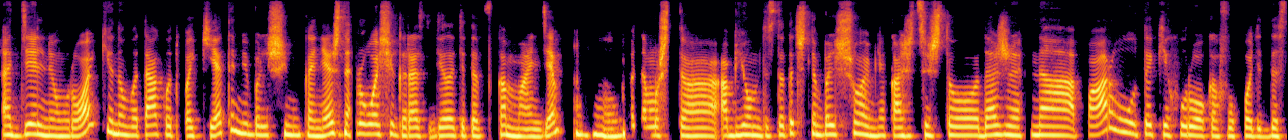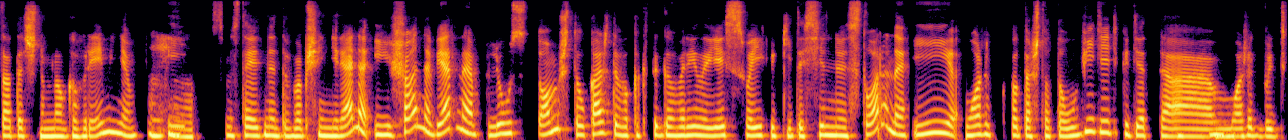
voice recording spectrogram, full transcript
отдельные уроки, но вот так вот пакетами большими, конечно, проще гораздо делать это в команде, угу. потому что объем достаточно большой. Мне кажется, что даже на пару таких уроков уходит достаточно много времени, угу. и самостоятельно это вообще нереально. И еще, наверное, плюс в том, что у каждого, как ты говорила, есть свои какие-то сильные стороны, и может кто-то что-то увидеть, где-то, mm-hmm. может быть,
